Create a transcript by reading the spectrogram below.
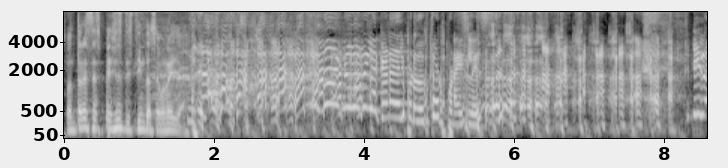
Son tres especies distintas según ella. Dame la cara del productor priceless. Y lo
